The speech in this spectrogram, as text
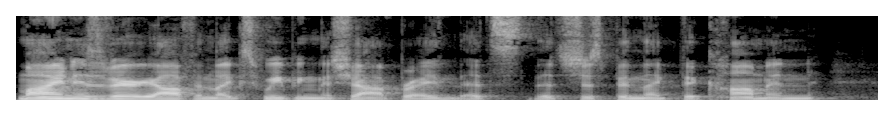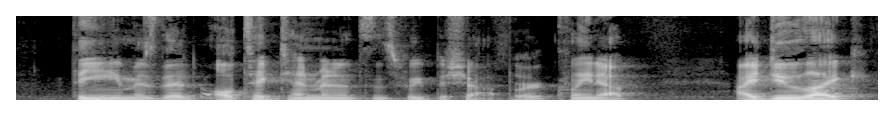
Mine is very often like sweeping the shop, right? That's that's just been like the common theme is that I'll take 10 minutes and sweep the shop or clean up. I do like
